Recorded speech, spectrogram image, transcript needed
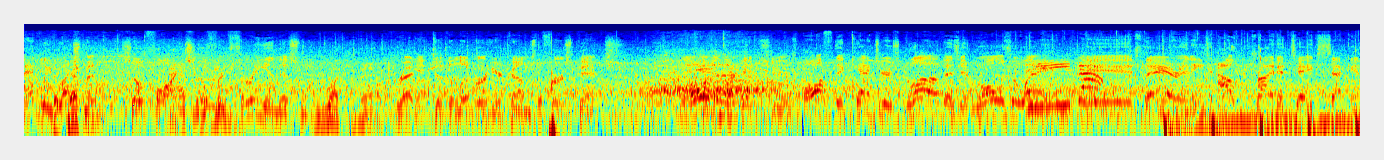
Adley Rutschman. So far, two for three in this one. Rutschman. Ready to deliver. Here comes the first pitch. And the pitch is off the catcher's glove as it rolls away. Is there, and he's out trying to take second.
